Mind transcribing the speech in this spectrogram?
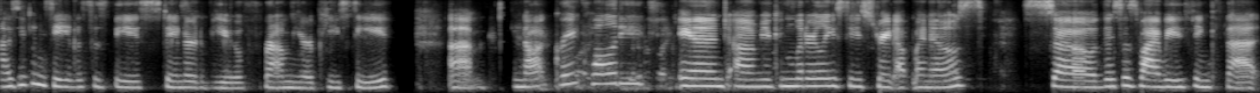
as you can see, this is the standard view from your PC. Um, not great quality, and um, you can literally see straight up my nose. So this is why we think that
